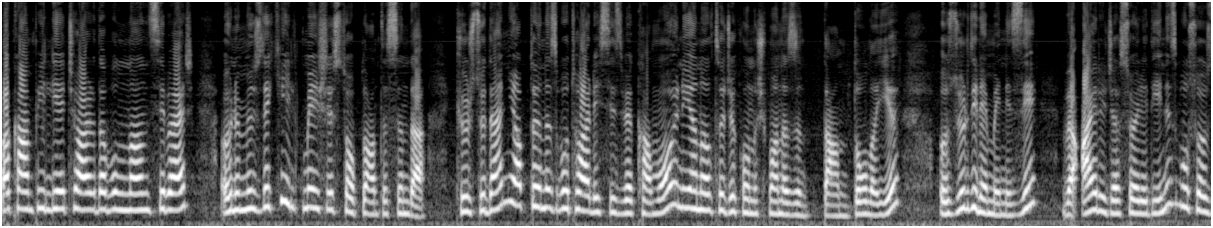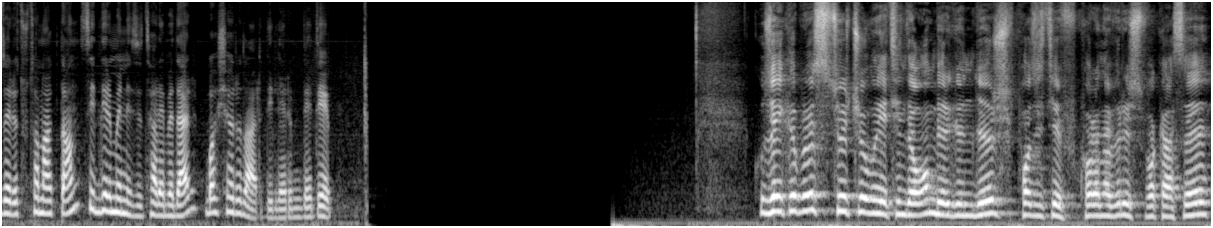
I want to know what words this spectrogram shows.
Bakan Pilli'ye çağrıda bulunan Siber, önümüzdeki ilk meclis toplantısında kürsüden yaptığınız bu talihsiz ve kamuoyunu yanıltıcı konuşmanızdan dolayı özür dilemenizi ve ayrıca söylediğiniz bu sözleri tutanaktan sildirmenizi talep eder, başarılar dilerim dedi. Kuzey Kıbrıs Türk Cumhuriyeti'nde 11 gündür pozitif koronavirüs vakası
